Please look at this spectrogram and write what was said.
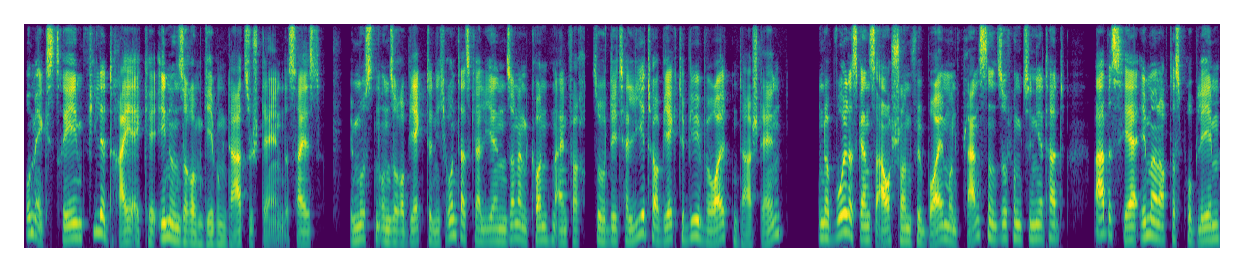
um extrem viele Dreiecke in unserer Umgebung darzustellen. Das heißt, wir mussten unsere Objekte nicht runterskalieren, sondern konnten einfach so detaillierte Objekte, wie wir wollten, darstellen. Und obwohl das Ganze auch schon für Bäume und Pflanzen und so funktioniert hat, war bisher immer noch das Problem,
